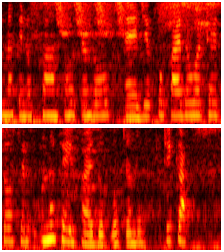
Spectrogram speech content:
उनखे नुक़सानु पहुचंदो, ऐं थो फ़ाइदो पहुचंदो, ठीकु आहे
